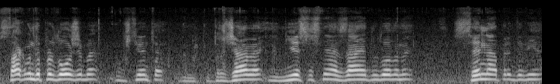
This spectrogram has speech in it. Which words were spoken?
Сакаме да продолжиме, Обштината да ме поддржава и ние с неја заедно додаме се напред да вие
